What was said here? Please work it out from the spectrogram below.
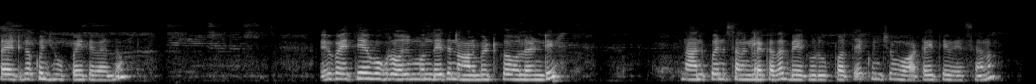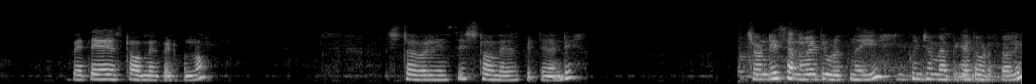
లైట్గా కొంచెం ఉప్పు అయితే వేద్దాం. ఇవైతే ఒక రోజు ముందు అయితే నానబెట్టుకోవాలండి. నానిపోయిన శనగలే కదా బేగ అయితే కొంచెం వాటర్ అయితే వేసాను. ఇవైతే స్టవ్ మీద పెట్టుకుందాం. స్టవ్ వెలిగించి స్టవ్ మీద పెట్టానండి. చూడండి శనగలు అయితే ఉడుతున్నాయి. కొంచెం మెత్తగా అయితే ఉడకాలి.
